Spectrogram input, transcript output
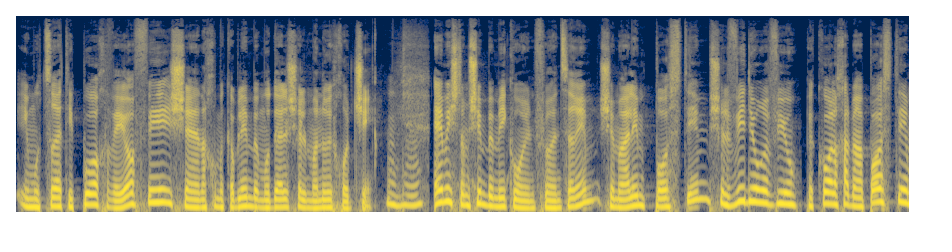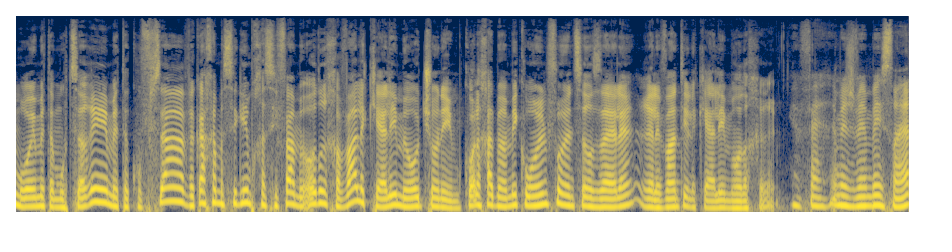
עם מוצרי טיפוח ויופי שאנחנו מקבלים במודל של מנוי חודשי. Mm-hmm. הם משתמשים במיקרו אינפלואנסרים שמעלים פוסטים של video review. בכל אחד מהפוסטים רואים את המוצרים, את הקופסה, וככה הם משיגים חשיפה מאוד רחבה לקהלים מאוד שונים. כל אחד מה micro influencers האלה רלוונטי לקהלים מאוד אחרים. יפה. הם יושבים בישראל?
